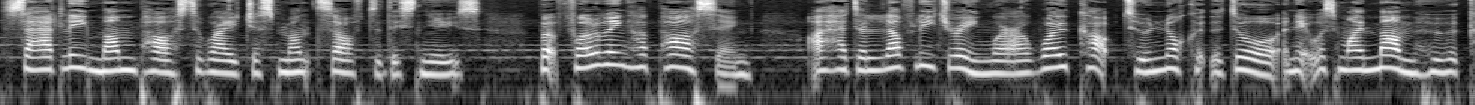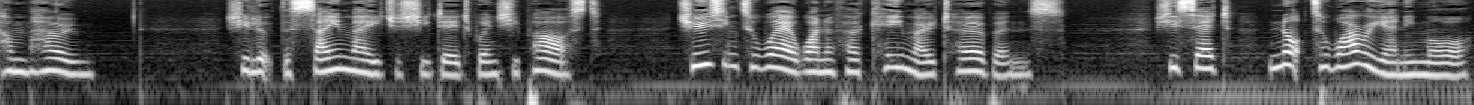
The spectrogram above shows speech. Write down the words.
Sadly, Mum passed away just months after this news, but following her passing, I had a lovely dream where I woke up to a knock at the door and it was my mum who had come home. She looked the same age as she did when she passed, choosing to wear one of her chemo turbans. She said not to worry any more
